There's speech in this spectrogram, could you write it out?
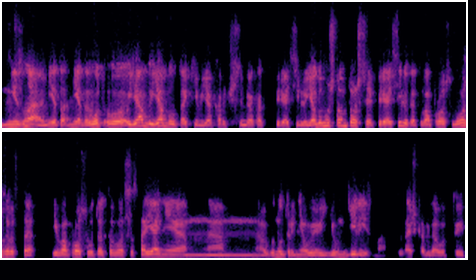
Не знаю, нет, нет. Вот я, я был таким, я, короче, себя как-то переосилил. Я думаю, что он тоже себя переосилит. Это вопрос возраста и вопрос вот этого состояния внутреннего евангелизма. Ты знаешь, когда вот ты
